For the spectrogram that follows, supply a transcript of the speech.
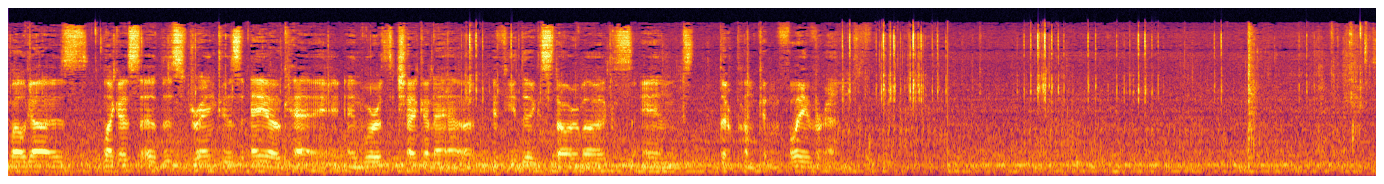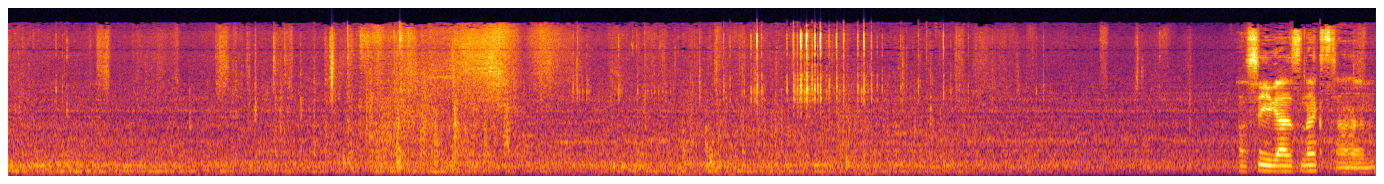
Well, guys, like I said, this drink is a-okay and worth checking out if you dig Starbucks and their pumpkin flavoring. I'll see you guys next time.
